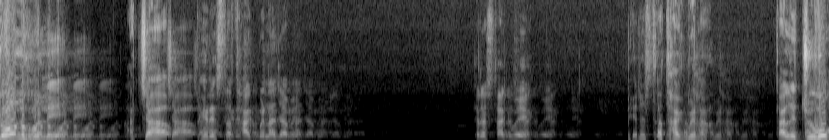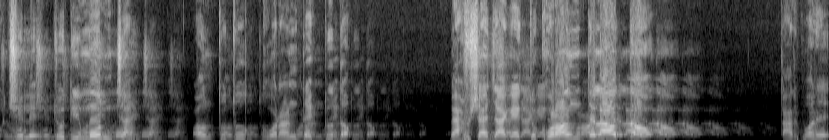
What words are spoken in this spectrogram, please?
টোন হলে আচ্ছা ফেরেস্তা থাকবে না যাবে? ফেরেস্তা থাকবে? ফেরেস্তা থাকবে না। তাহলে যুবক ছেলে, যদি মন চায়, অন্তত কোরআনটা একটু দাও। ব্যবসা জায়গায় একটু কোরআন তেলাওয়াত দাও। তারপরে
